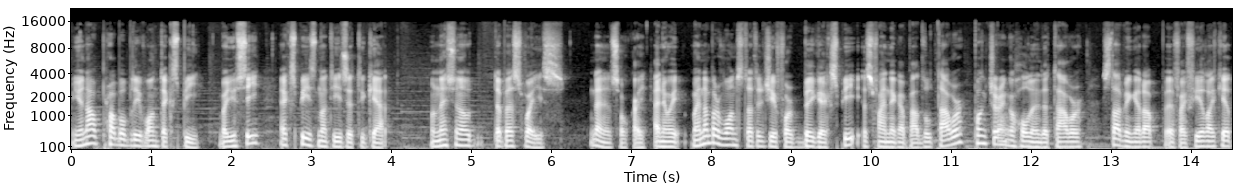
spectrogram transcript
You now probably want XP, but you see, XP is not easy to get, unless you know the best ways. Then it's okay. Anyway, my number one strategy for big XP is finding a battle tower, puncturing a hole in the tower, stabbing it up if I feel like it,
